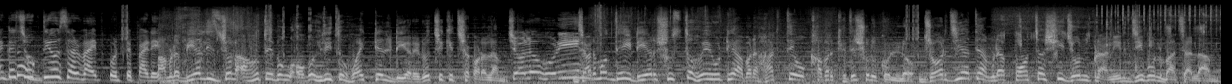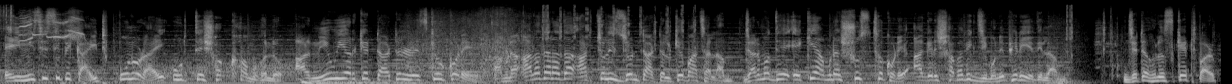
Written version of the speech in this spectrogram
একটা একদম। চোখ দিয়েও সার্ভাইভ করতে পারে। আমরা বিয়াল্লিশ জন আহত এবং অবহেলিত হোয়াইট টেল ডিয়ারেরও চিকিৎসা করালাম। চলো হরিণ যার মধ্যে এই ডিয়ার সুস্থ হয়ে উঠে আবার হাঁটতে ও খাবার খেতে শুরু করল। জর্জিয়াতে আমরা পঁচাশি জন প্রাণীর জীবন বাঁচালাম। এই মিসিসিপি কাইট পুনরায় উঠতে সক্ষম হলো। আর নিউ ইয়র্কের টার্টল রেস্কিউ করে আমরা আলাদা আলাদা আটচল্লিশ জন টার্টলকে বাঁচালাম, যার মধ্যে একে আমরা সুস্থ করে আগের স্বাভাবিক জীবনে ফিরিয়ে দিলাম, যেটা হলো skate park.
